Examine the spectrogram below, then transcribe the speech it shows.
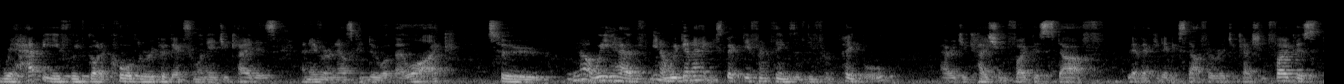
we're happy if we've got a core group of excellent educators and everyone else can do what they like to no we have you know we're going to expect different things of different people. Our education focused staff we have academic staff who are education focused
